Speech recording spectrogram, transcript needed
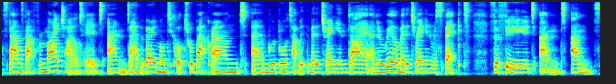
spans back from my childhood. And I have a very multicultural background. Um, we were brought up with the Mediterranean diet and a real Mediterranean respect for food and and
